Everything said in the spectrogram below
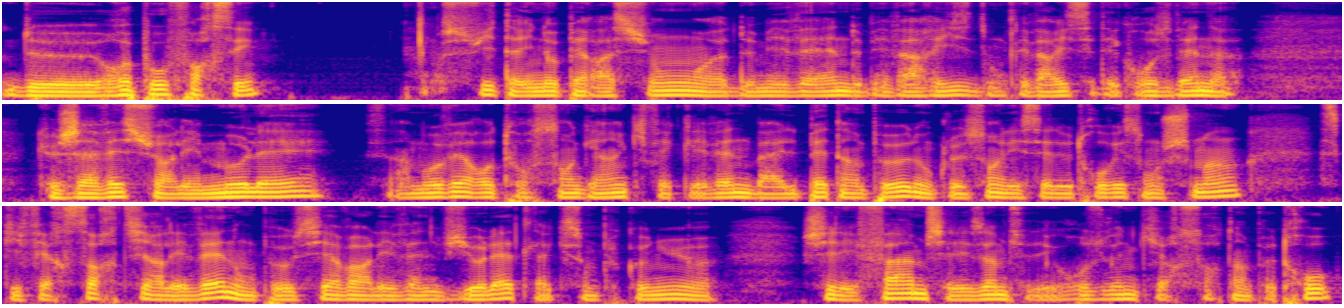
de repos forcé suite à une opération euh, de mes veines, de mes varices. Donc les varices, c'est des grosses veines euh, que j'avais sur les mollets. C'est un mauvais retour sanguin qui fait que les veines, bah, elles pètent un peu, donc le sang, il essaie de trouver son chemin, ce qui fait ressortir les veines. On peut aussi avoir les veines violettes, là, qui sont plus connues chez les femmes, chez les hommes, c'est des grosses veines qui ressortent un peu trop.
